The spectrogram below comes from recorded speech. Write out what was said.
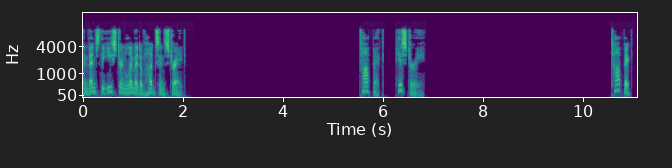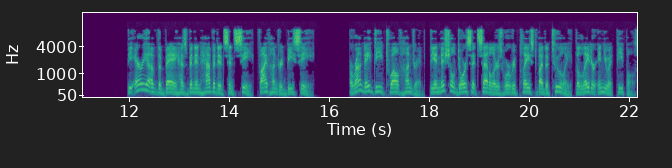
and thence the eastern limit of Hudson Strait. History the area of the bay has been inhabited since c. 500 BC. Around AD 1200, the initial Dorset settlers were replaced by the Thule the later Inuit peoples.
